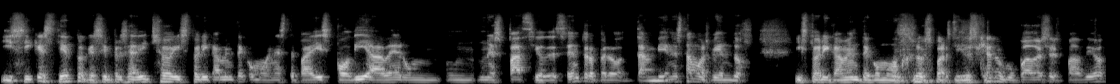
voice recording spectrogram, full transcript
Y sí que es cierto que siempre se ha dicho históricamente como en este país podía haber un, un espacio de centro, pero también estamos viendo históricamente como los partidos que han ocupado ese espacio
